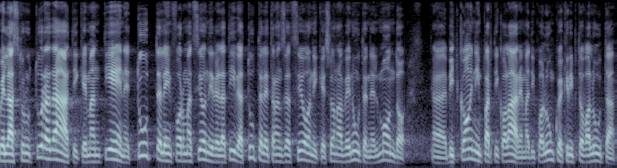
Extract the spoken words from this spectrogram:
quella struttura dati che mantiene tutte le informazioni relative a tutte le transazioni che sono avvenute nel mondo eh, Bitcoin in particolare, ma di qualunque criptovaluta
